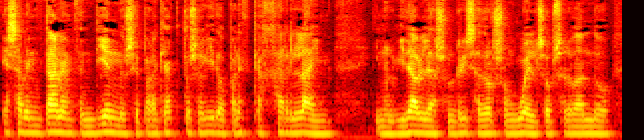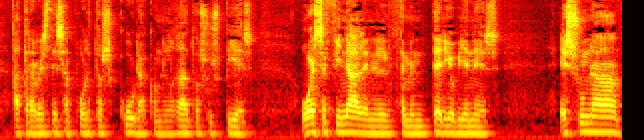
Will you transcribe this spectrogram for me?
esa ventana encendiéndose para que acto seguido aparezca Harry Lime, inolvidable la sonrisa de Orson Welles observando a través de esa puerta oscura con el gato a sus pies, o ese final en el cementerio vienés. Es una,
